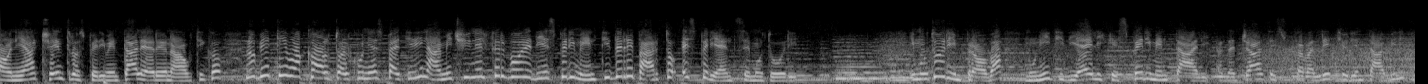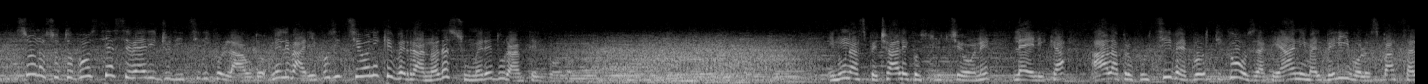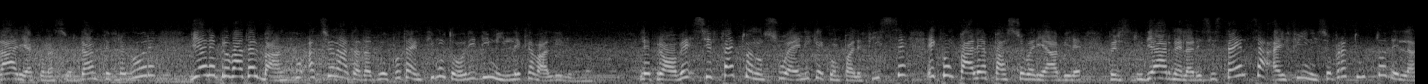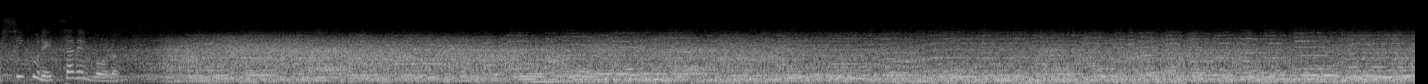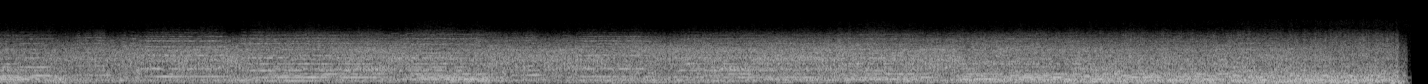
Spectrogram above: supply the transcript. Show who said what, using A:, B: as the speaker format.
A: Colonia, centro sperimentale aeronautico, l'obiettivo ha colto alcuni aspetti dinamici nel fervore di esperimenti del reparto Esperienze Motori. I motori in prova, muniti di eliche sperimentali adagiate su cavalletti orientabili, sono sottoposti a severi giudizi di collaudo nelle varie posizioni che verranno ad assumere durante il volo. In una speciale costruzione, l'elica, ala propulsiva e vorticosa che anima il velivolo e spazza l'aria con assordante fragore, viene provata al banco azionata da due potenti motori di 1000 cavalli l'uno. Le prove si effettuano su eliche con pale fisse e con pale a passo variabile per studiarne la resistenza ai fini soprattutto della sicurezza del volo.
